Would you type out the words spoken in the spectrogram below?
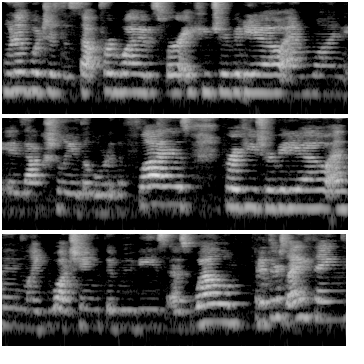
One of which is the Stepford Wives for a future video, and one is actually The Lord of the Flies for a future video, and then like watching the movies as well. But if there's anything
